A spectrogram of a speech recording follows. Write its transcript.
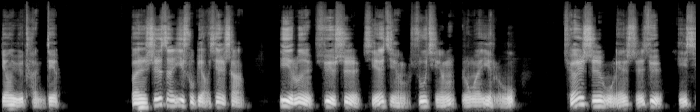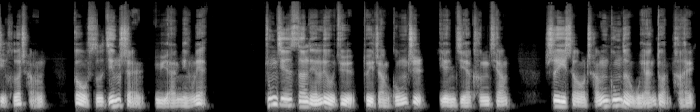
应予肯定。本诗在艺术表现上，议论、叙事、写景、抒情融为一炉。全诗五连十句，一气呵成，构思精神，语言凝练。中间三连六句对仗工致，音节铿锵，是一首成功的五言短排。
